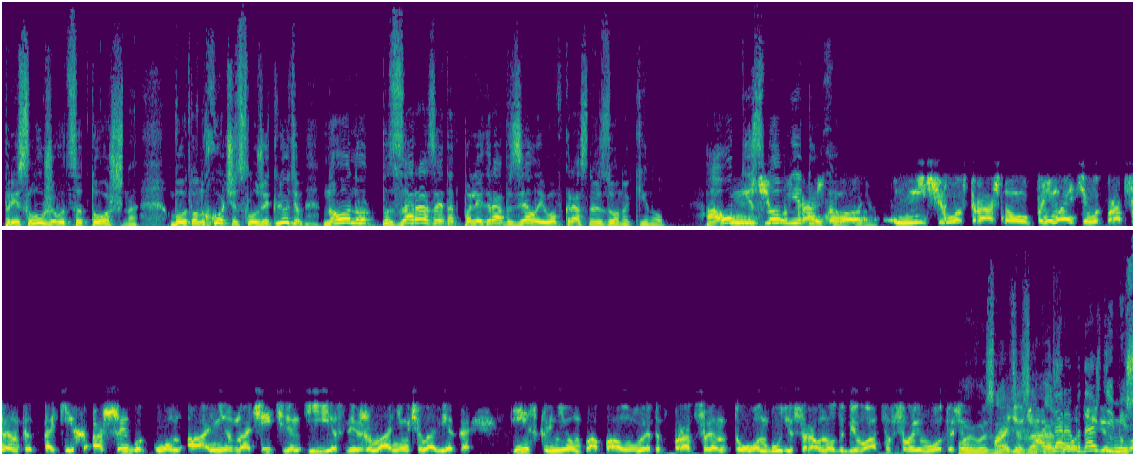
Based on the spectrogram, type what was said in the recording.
прислуживаться тошно. Вот, он хочет служить людям, но он вот, зараза, этот полиграф взял и его в красную зону кинул. А он ни сном, ни духом. ничего страшного, понимаете, вот процент таких ошибок, он, а, незначителен, и если желание у человека искренне он попал в этот процент, то он будет все равно добиваться своего. То есть Ой, вы знаете, пройдет заказ- А, через Тара, год, подожди, Миша,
